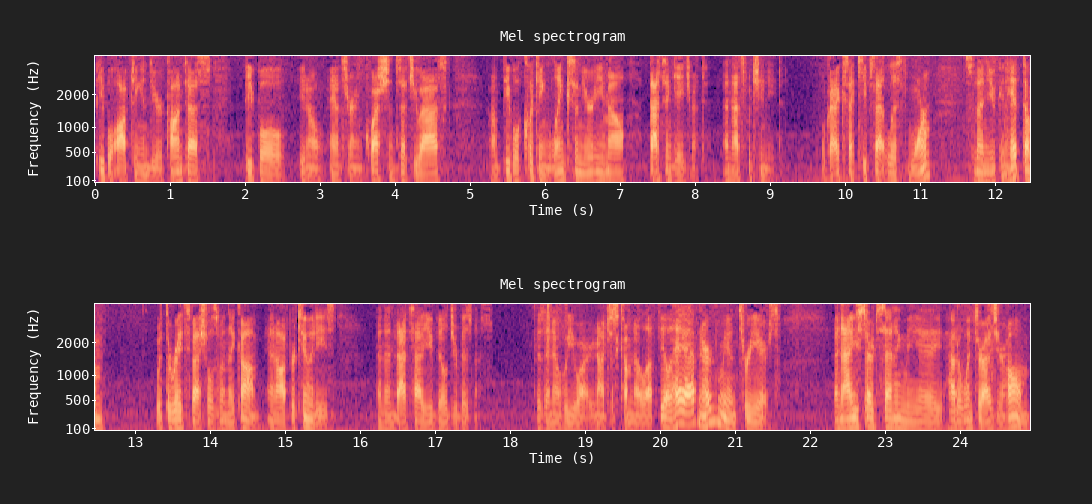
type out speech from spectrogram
people opting into your contests, people, you know, answering questions that you ask, um, people clicking links in your email. That's engagement, and that's what you need. Okay, because that keeps that list warm, so then you can hit them with the rate specials when they come and opportunities, and then that's how you build your business because they know who you are. You're not just coming out left field. Hey, I haven't heard from you in three years, and now you start sending me a how to winterize your home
